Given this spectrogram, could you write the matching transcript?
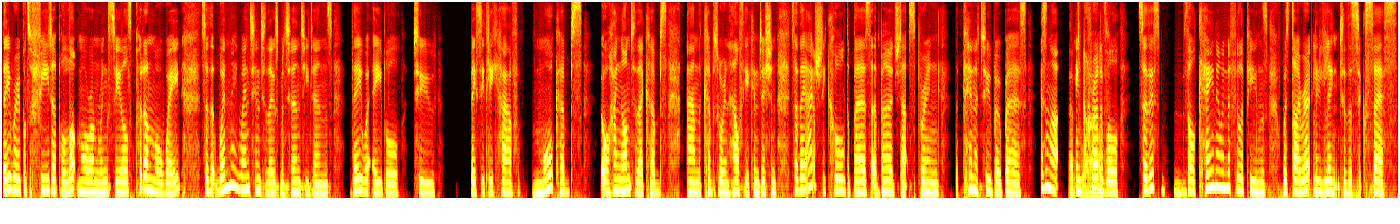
they were able to feed up a lot more on ring seals, put on more weight, so that when they went into those maternity dens, they were able to basically have more cubs or hang on to their cubs, and the cubs were in healthier condition. So they actually called the bears that emerged that spring the Pinatubo bears. Isn't that That's incredible? So this volcano in the Philippines was directly linked to the success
